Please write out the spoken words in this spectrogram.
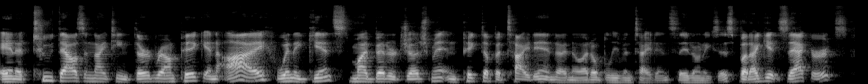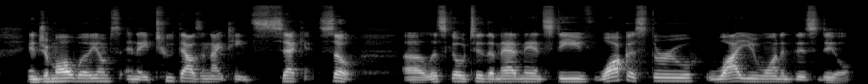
and a 2019 third round pick. And I went against my better judgment and picked up a tight end. I know I don't believe in tight ends, they don't exist, but I get Zach Ertz and Jamaal Williams in a 2019 second. So uh, let's go to the Madman Steve. Walk us through why you wanted this deal.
